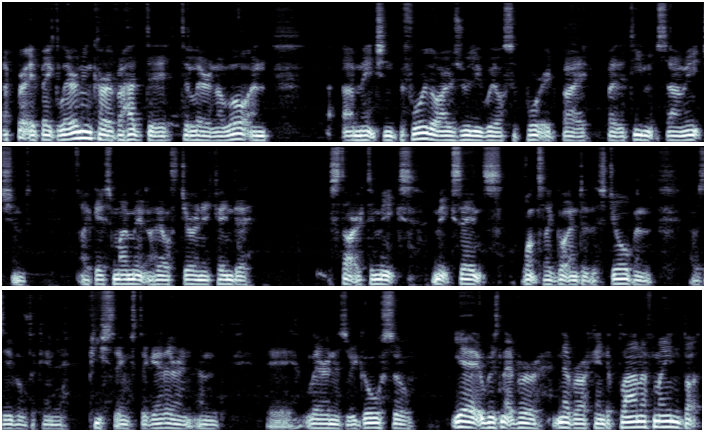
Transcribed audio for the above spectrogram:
a pretty big learning curve. I had to to learn a lot, and I mentioned before though I was really well supported by by the team at SAMH, and I guess my mental health journey kind of started to make make sense once I got into this job, and I was able to kind of piece things together and, and uh, learn as we go. So yeah, it was never never a kind of plan of mine, but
